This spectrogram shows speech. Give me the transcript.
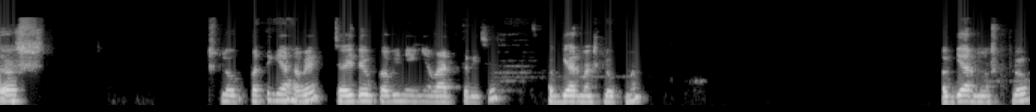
દસ શ્લોક પતી ગયા હવે. જયદેવ કવિની અહીંયા વાત કરી છે અગિયારમા શ્લોકમાં. અગિયારમો શ્લોક.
